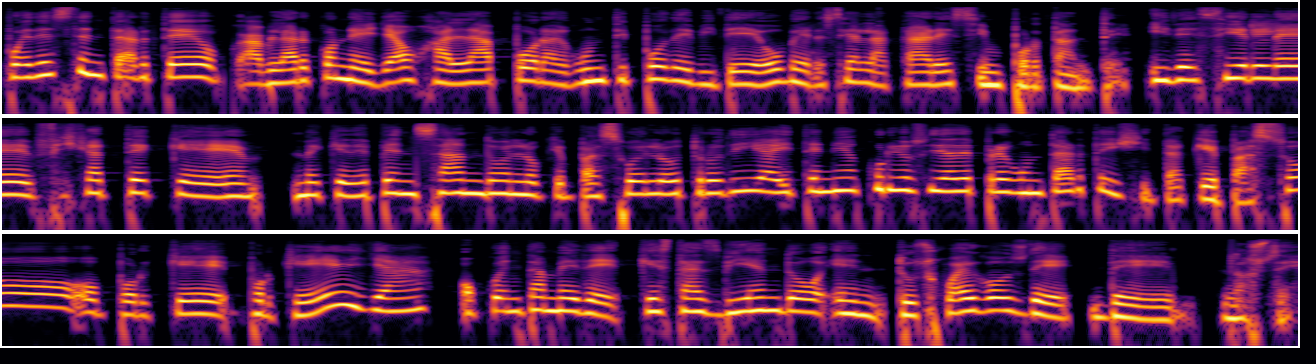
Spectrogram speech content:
puedes sentarte o hablar con ella, ojalá por algún tipo de video, verse a la cara es importante y decirle, fíjate que me quedé pensando en lo que pasó el otro día y tenía curiosidad de preguntarte, hijita, qué pasó o por qué, por qué ella o cuéntame de qué estás viendo en tus juegos de, de, no sé,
